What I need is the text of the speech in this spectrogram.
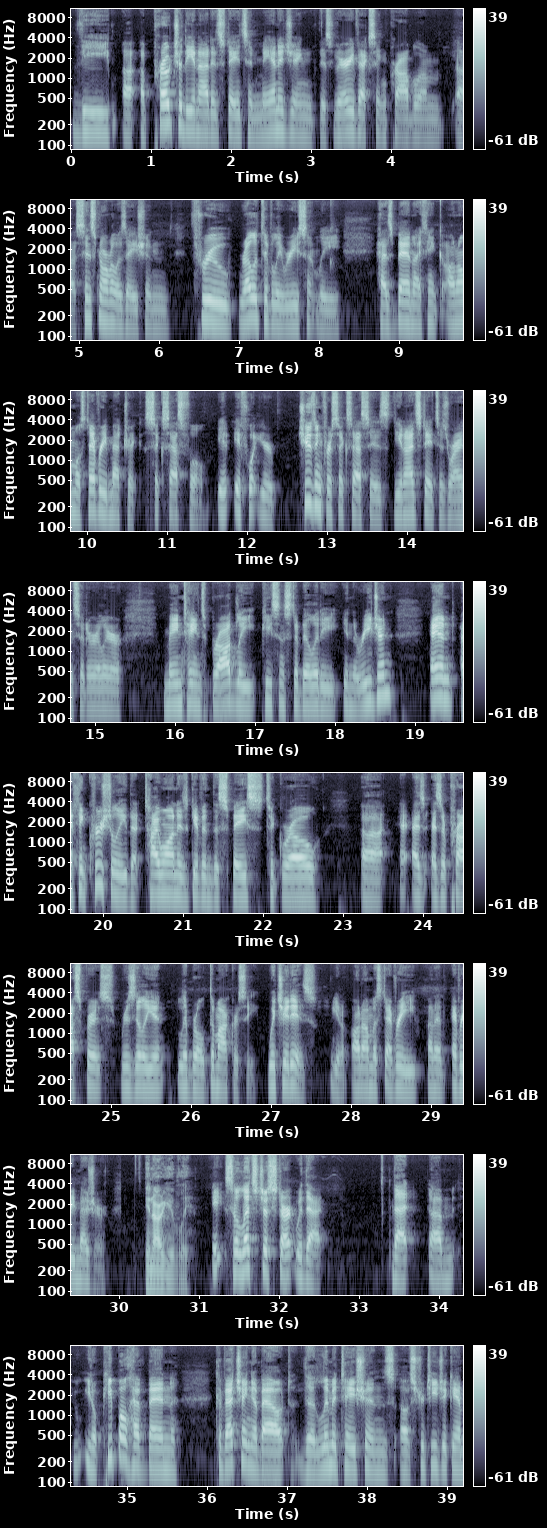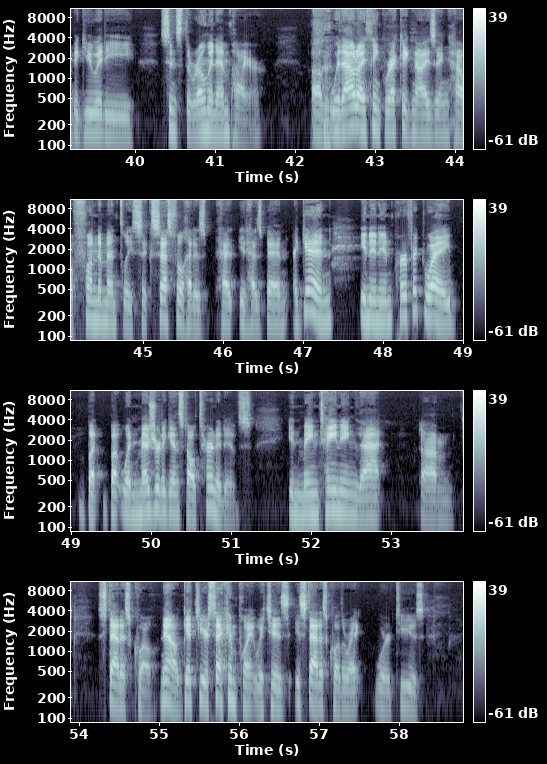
the uh, approach of the United States in managing this very vexing problem uh, since normalization through relatively recently has been, I think, on almost every metric successful. If, if, what you're choosing for success is the United States, as Ryan said earlier, maintains broadly peace and stability in the region. And I think crucially that Taiwan is given the space to grow uh, as as a prosperous, resilient, liberal democracy, which it is, you know, on almost every on every measure. Inarguably. It, so let's just start with that. That um, you know, people have been kvetching about the limitations of strategic ambiguity since the Roman Empire, uh, without, I think, recognizing how fundamentally successful it has, it has been. Again, in an imperfect way, but but when measured against alternatives, in maintaining that um, status quo. Now, get to your second point, which is is status quo the right word to use?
